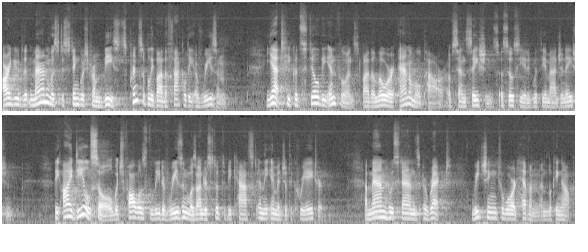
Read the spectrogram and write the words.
argued that man was distinguished from beasts principally by the faculty of reason, yet he could still be influenced by the lower animal power of sensations associated with the imagination. The ideal soul, which follows the lead of reason, was understood to be cast in the image of the Creator, a man who stands erect, reaching toward heaven and looking up.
